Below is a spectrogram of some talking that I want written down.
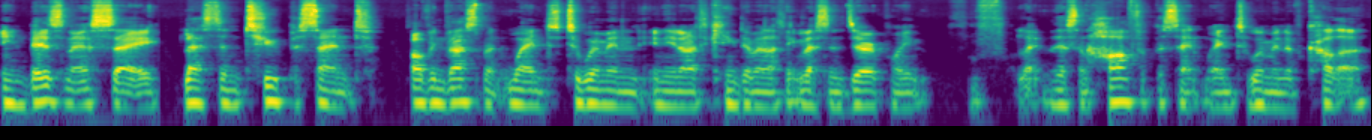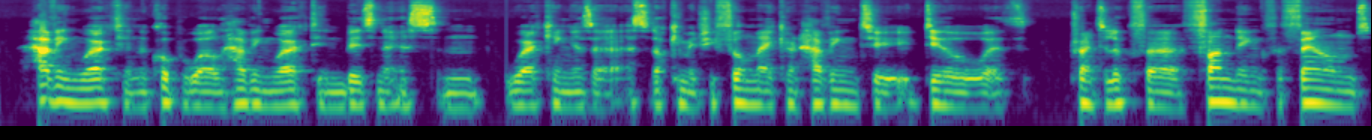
in business, say less than 2% of investment went to women in the United Kingdom, and I think less than 0. Like less than half a percent went to women of color. Having worked in the corporate world, having worked in business, and working as a, as a documentary filmmaker, and having to deal with trying to look for funding for films,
